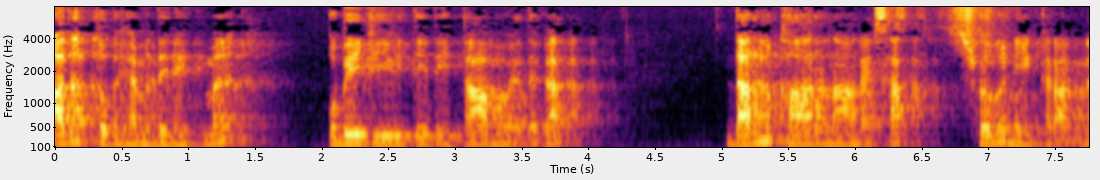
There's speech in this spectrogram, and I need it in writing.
අදත් ඔබ හැම දෙනෙක්ම ඔබේ ජීවිතයට ඉතාම වැදගත් ධර්ම කාරණා රැසක් ශ්‍රවනය කරන්න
